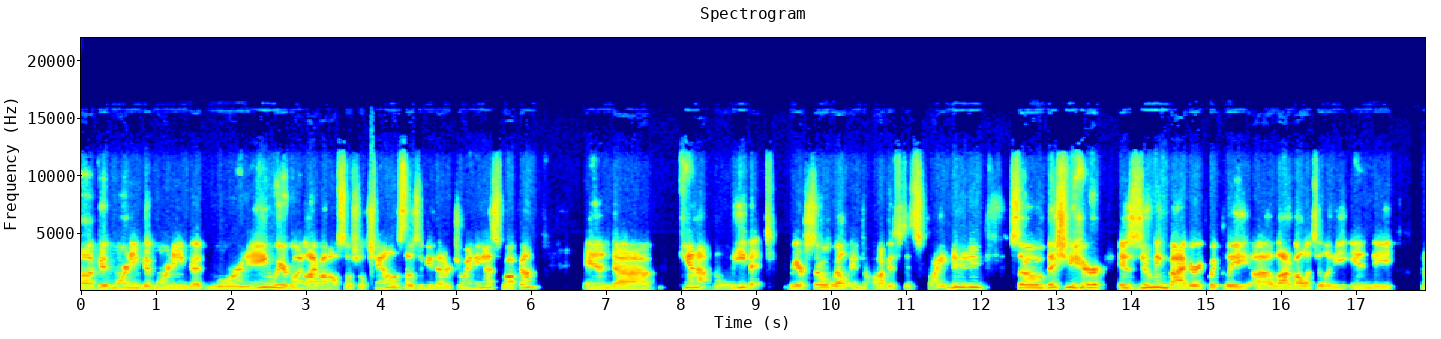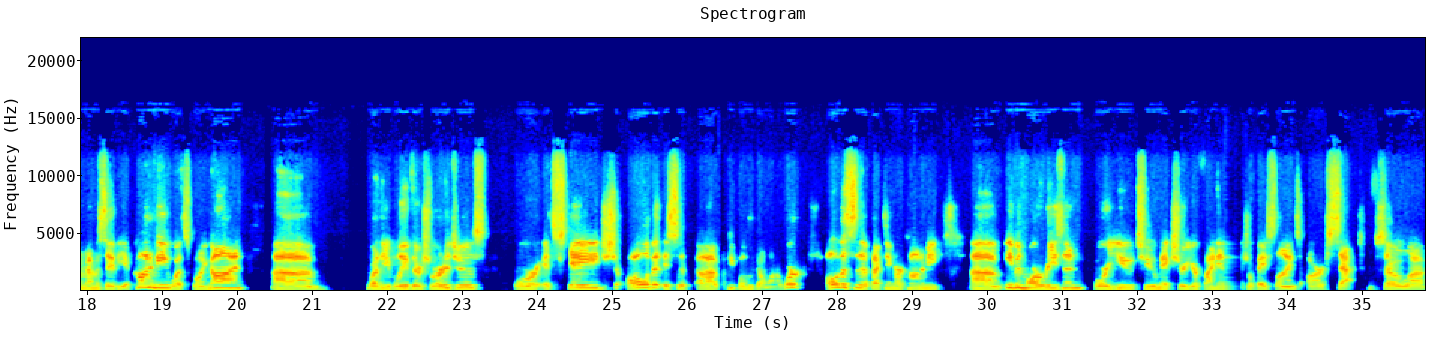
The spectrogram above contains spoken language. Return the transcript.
Uh, good morning, good morning, good morning. We are going live on all social channels. Those of you that are joining us, welcome. And uh, cannot believe it. We are so well into August. It's frightening. So this year is zooming by very quickly. Uh, a lot of volatility in the, I'm going to say the economy, what's going on, um, whether you believe there are shortages or it's staged, all of it is uh, people who don't want to work. All of this is affecting our economy um, even more reason for you to make sure your financial baselines are set. So uh,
